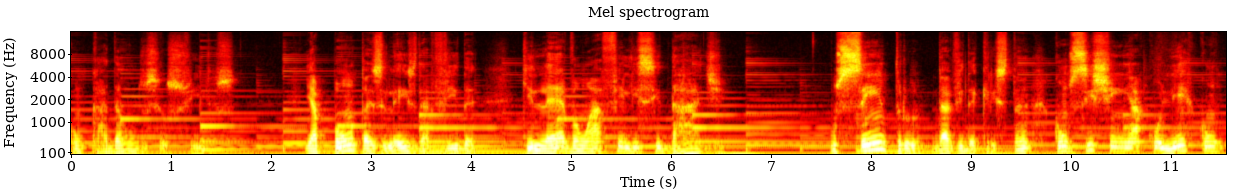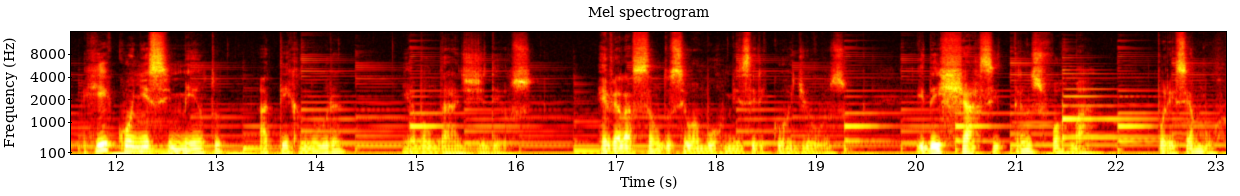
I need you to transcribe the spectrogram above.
com cada um dos seus filhos. E aponta as leis da vida que levam à felicidade. O centro da vida cristã consiste em acolher com reconhecimento a ternura e a bondade de Deus, revelação do seu amor misericordioso e deixar-se transformar por esse amor.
